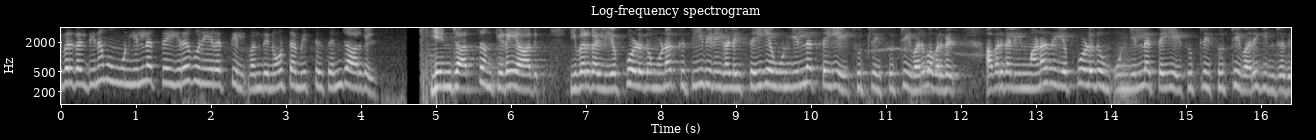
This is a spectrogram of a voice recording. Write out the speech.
இவர்கள் தினமும் உன் இல்லத்தை இரவு நேரத்தில் வந்து நோட்டமிட்டு சென்றார்கள். என்ற அர்த்தம் கிடையாது. இவர்கள் எப்பொழுதும் உனக்கு தீவினைகளை செய்ய உன் இல்லத்தையே சுற்றி சுற்றி வருபவர்கள். அவர்களின் மனது எப்பொழுதும் உன் இல்லத்தையே சுற்றி சுற்றி வருகின்றது.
